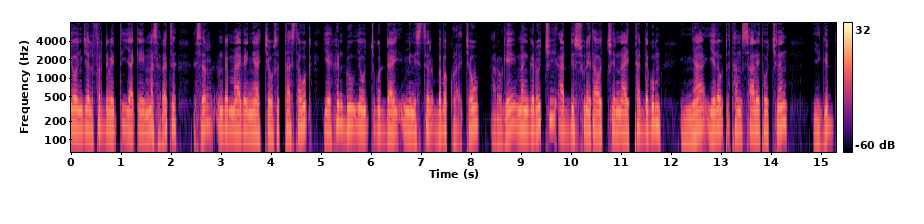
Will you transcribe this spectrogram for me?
የወንጀል ፍርድ ቤት ጥያቄ መሠረት እስር እንደማያገኛቸው ስታስታውቅ፣ የህንዱ የውጭ ጉዳይ ሚኒስትር በበኩላቸው አሮጌ መንገዶች አዲስ ሁኔታዎችን አይታደጉም፣ እኛ የለውጥ ተምሳሌቶች የግድ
